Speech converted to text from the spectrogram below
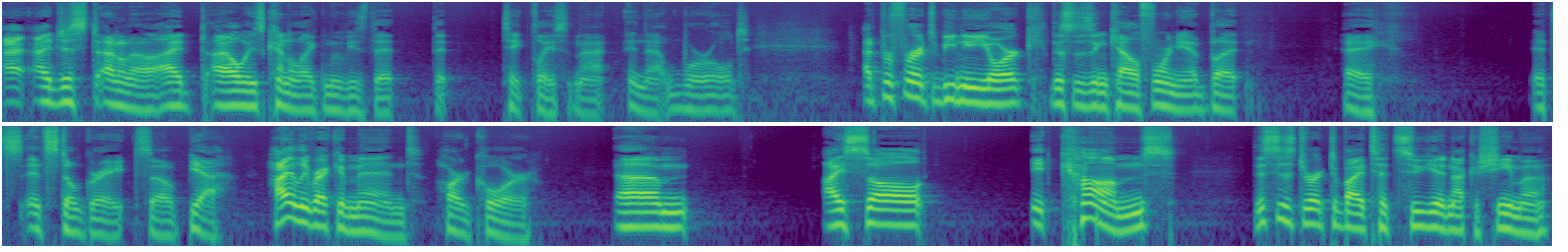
I just I don't know. I I always kind of like movies that that take place in that in that world. I'd prefer it to be New York. This is in California, but hey, it's it's still great. So yeah, highly recommend Hardcore. Um, I saw It Comes. This is directed by Tetsuya Nakashima.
